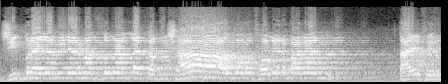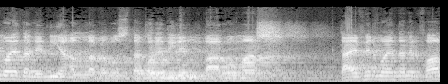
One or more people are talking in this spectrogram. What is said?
জিব্রাইল আমিনের মাধ্যমে আল্লাহ একটা বিশাল বড় ফলের বাগান তায়েফের ময়দানে নিয়ে আল্লাহ ব্যবস্থা করে দিলেন বারো মাস। তায়েফের ময়দানের ফল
